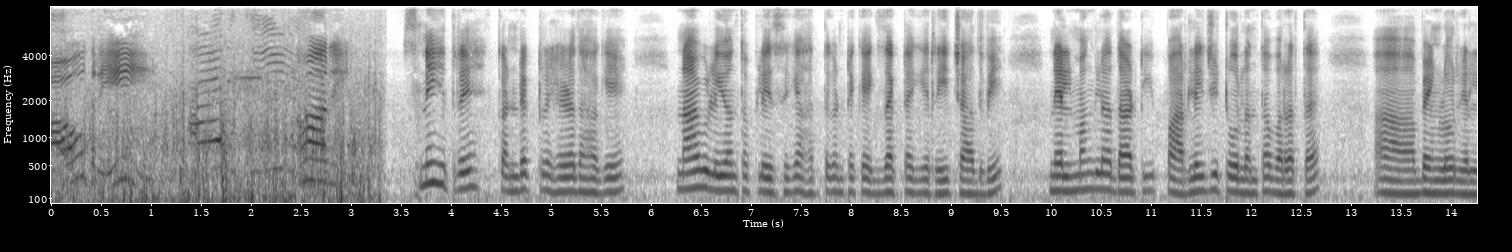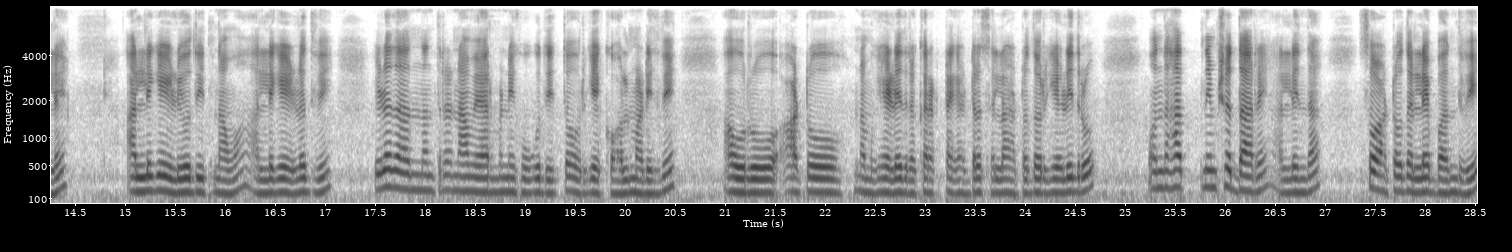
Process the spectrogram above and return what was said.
ಹೌದ್ರಿ ಹಾಂ ರೀ ಸ್ನೇಹಿತರೆ, ಕಂಡಕ್ಟ್ರ್ ಹೇಳಿದ ಹಾಗೆ ನಾವು ಇಳಿಯುವಂಥ ಪ್ಲೇಸಿಗೆ ಹತ್ತು ಗಂಟೆಗೆ ಎಕ್ಸಾಕ್ಟಾಗಿ ರೀಚ್ ಆದ್ವಿ. ನೆಲ್ಮಂಗ್ಲ ದಾಟಿ ಪಾರ್ಲೇಜಿ ಟೋಲ್ ಅಂತ ಬರುತ್ತೆ ಬೆಂಗಳೂರಿಲ್ಲೇ ಅಲ್ಲಿಗೆ ಇಳಿಯೋದಿತ್ತು ನಾವು, ಅಲ್ಲಿಗೆ ಇಳಿದ್ವಿ. ಇಳಿದಾದ ನಂತರ ನಾವು ಯಾರ ಮನೆಗೆ ಹೋಗೋದಿತ್ತು ಅವ್ರಿಗೆ ಕಾಲ್ ಮಾಡಿದ್ವಿ. ಅವರು ಆಟೋ ನಮ್ಗೆ ಹೇಳಿದ್ರು ಕರೆಕ್ಟಾಗಿ ಅಡ್ರೆಸ್ ಎಲ್ಲ ಆಟೋದವ್ರಿಗೆ ಹೇಳಿದರು. ಒಂದು ಹತ್ತು ನಿಮಿಷದ ಅಲ್ಲಿಂದ. ಸೊ ಆಟೋದಲ್ಲೇ ಬಂದ್ವಿ.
